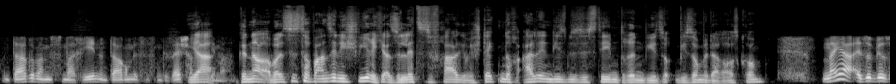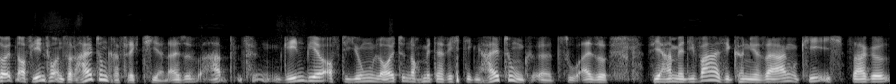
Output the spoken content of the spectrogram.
Und darüber müssen wir reden und darum ist es ein Gesellschaftsthema. Ja, genau, aber es ist doch wahnsinnig schwierig. Also letzte Frage, wir stecken doch alle in diesem System System drin. Wie, so, wie sollen wir da rauskommen? Naja, also wir sollten auf jeden Fall unsere Haltung reflektieren. Also gehen wir auf die jungen Leute noch mit der richtigen Haltung äh, zu. Also Sie haben ja die Wahl. Sie können ja sagen, okay, ich sage,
